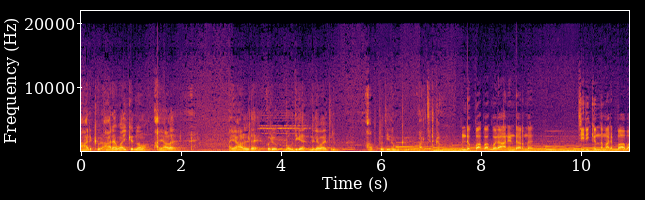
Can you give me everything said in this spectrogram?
ആർക്ക് ആരാ വായിക്കുന്നോ അയാളെ അയാളുടെ ഒരു ഭൗതിക നിലവാരത്തിൽ ആ കൃതി നമുക്ക് വായിച്ചെടുക്കാം. എന്റെ ഉപ്പാപ്പാക്ക് ഒരു ആനയുണ്ടാർന്ന് ചിരിക്കുന്ന മരപ്പാവ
